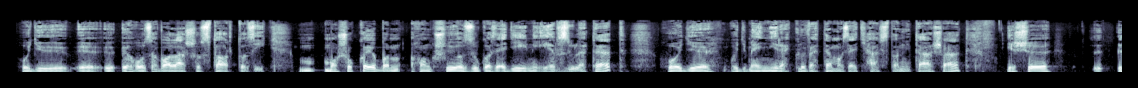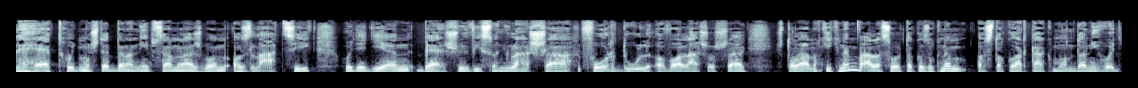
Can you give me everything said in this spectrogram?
hogy ő, ő, ő, ő a valláshoz tartozik. Ma sokkal jobban hangsúlyozzuk az egyéni érzületet, hogy, hogy mennyire követem az egyház tanítását, és lehet, hogy most ebben a népszámlásban az látszik, hogy egy ilyen belső viszonyulássá fordul a vallásosság, és talán akik nem válaszoltak, azok nem azt akarták mondani, hogy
